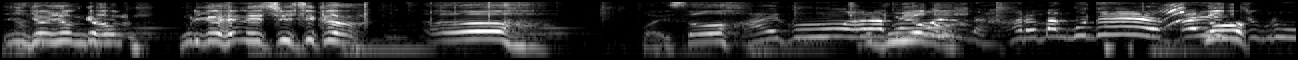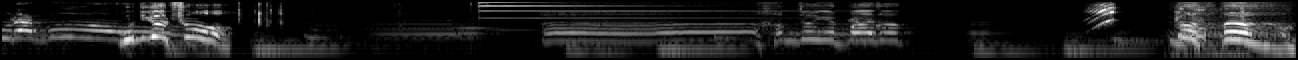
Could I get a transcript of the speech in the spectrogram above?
이겨 영감, 우리가 해낼 수 있을까? 아 벌써 아이고 뭐야? 하라방구 하라방구들 빨리 야. 이쪽으로 오라고. 어디 갔어? 아, 함정에 빠졌. 어, 어,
